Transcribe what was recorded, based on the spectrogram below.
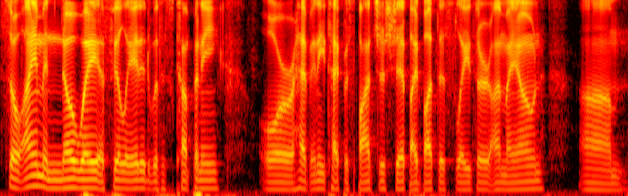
So I am in no way affiliated with this company or have any type of sponsorship. I bought this laser on my own. Um,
